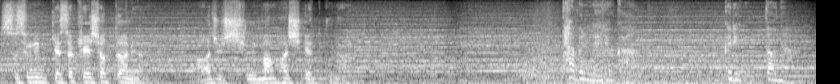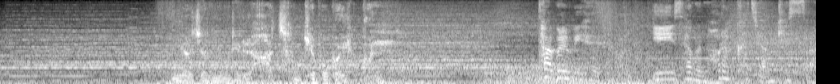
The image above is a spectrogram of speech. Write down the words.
스승님께서 계셨다면 아주 실망하시겠구나. 탑을 내려가. 그리고 떠나. 여전히 우리를 하찮게 보고 있군. 탑을 위해 이 이상은 허락하지 않겠어요.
